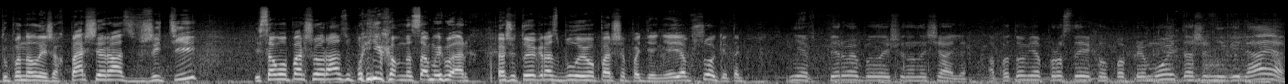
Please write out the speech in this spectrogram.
тупо на лижах. Перший раз в житті І з самого першого разу поїхав на самий верх. Каже, то якраз було його перше падіння. Я в шокі. Так Не, первое было еще на начале, а потом я просто ехал по прямой, даже не виляя,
